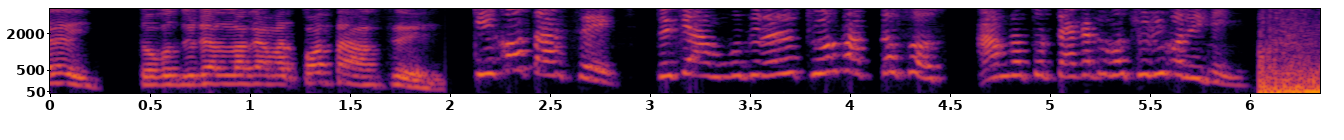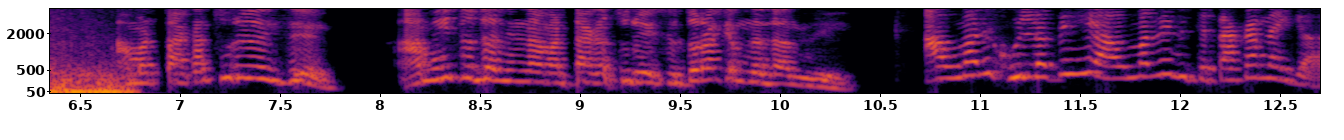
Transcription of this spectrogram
এই তোকে দুটার লগে আমার কথা আছে। কি কথা আছে? তুই কি আমগো দুলারে চোর ভাবতেছস? আমরা তোর টাকা টুকা চুরি করি নাই। আমার টাকা চুরি হয়েছে আমি তো জানি না আমার টাকা চুরি হয়েছে তোরা কেমনে জানলি? আলমারি খুললা দেখি আলমারির ভিতরে টাকা নাই গা।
